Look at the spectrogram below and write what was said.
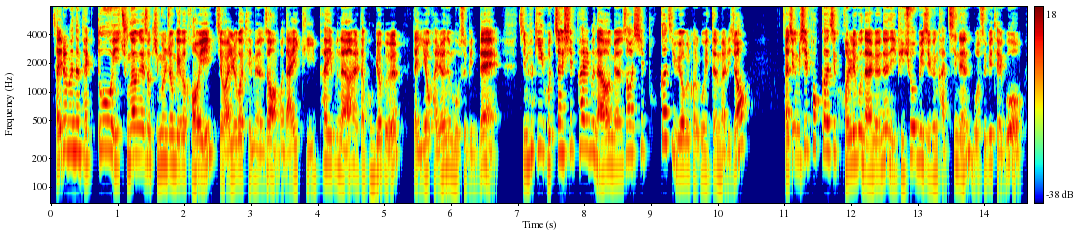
자, 이러면은 백도 이 중앙에서 기물 전개가 거의 이제 완료가 되면서 뭐 나이트 E5나 일단 공격을 일단 이어가려는 모습인데 지금 흑이 곧장 C5 나오면서 C4까지 위협을 걸고 있단 말이죠. 자, 지금 C4까지 걸리고 나면은 이 비숍이 지금 갇히는 모습이 되고,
